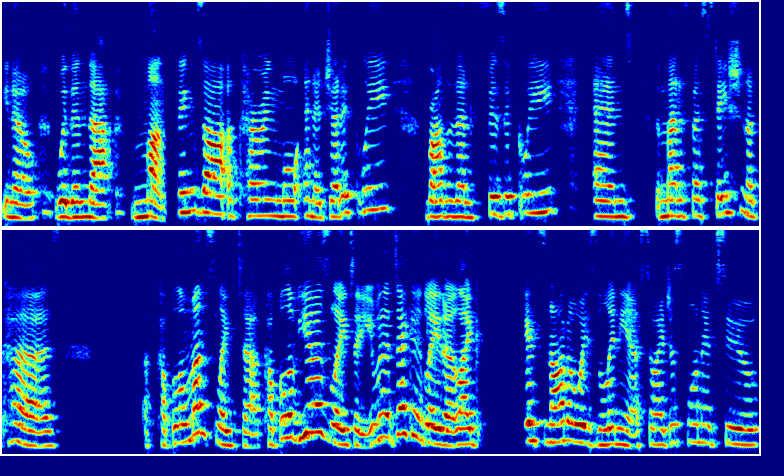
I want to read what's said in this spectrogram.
you know, within that month. Things are occurring more energetically rather than physically, and the manifestation occurs a couple of months later, a couple of years later, even a decade later. Like, it's not always linear. So I just wanted to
